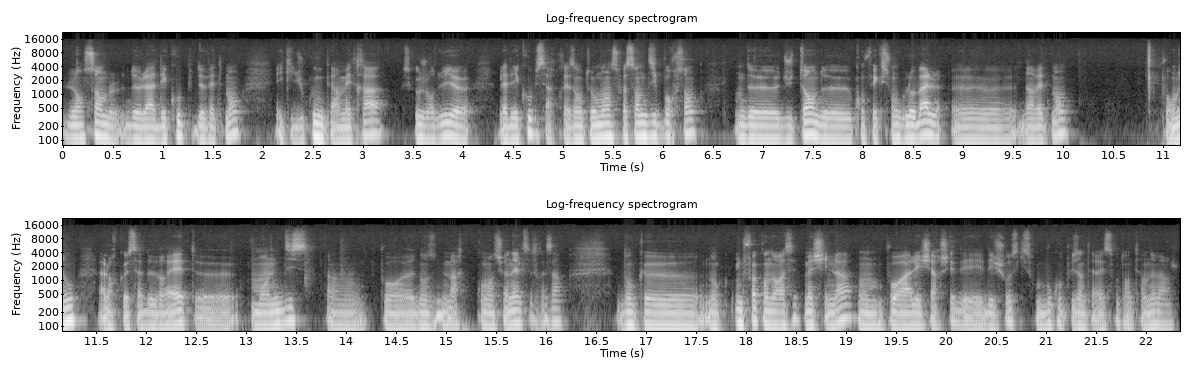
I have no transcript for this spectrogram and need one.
l'ensemble de la découpe de vêtements et qui du coup nous permettra, parce qu'aujourd'hui la découpe ça représente au moins 70% du temps de confection globale d'un vêtement pour nous, alors que ça devrait être moins de 10. pour, dans une marque conventionnelle, ce serait ça. Donc, euh, donc une fois qu'on aura cette machine-là, on pourra aller chercher des, choses qui seront beaucoup plus intéressantes en termes de marge.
